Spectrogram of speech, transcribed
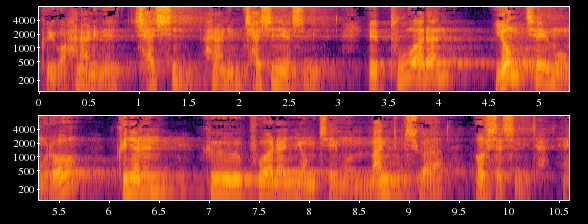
그리고 하나님의 자신, 하나님 자신이었습니다. 예, 부활한 영체의 몸으로 그녀는 그 부활한 영체의 몸을 만들 수가 없었습니다. 예.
